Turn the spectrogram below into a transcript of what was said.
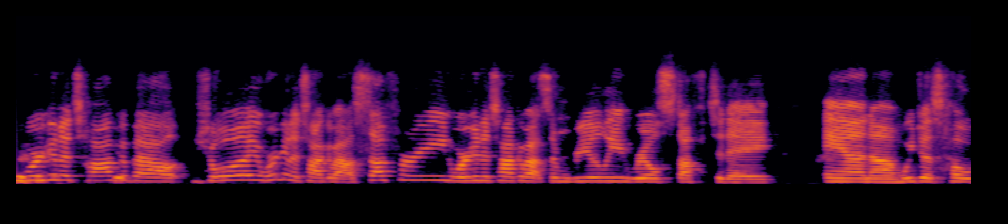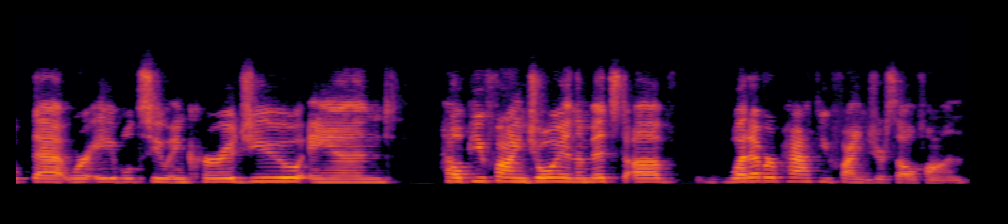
we're going to talk about joy. We're going to talk about suffering. We're going to talk about some really real stuff today. And um, we just hope that we're able to encourage you and help you find joy in the midst of whatever path you find yourself on.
